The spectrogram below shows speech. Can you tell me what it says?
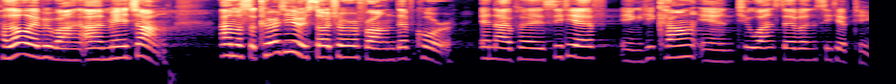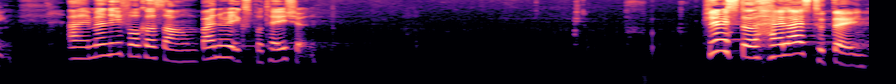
Hello everyone, I'm Mei Zhang. I'm a security researcher from DevCore, and I play CTF in HitCon and 217 CTF team. I mainly focus on binary exploitation. Here is the highlights today.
